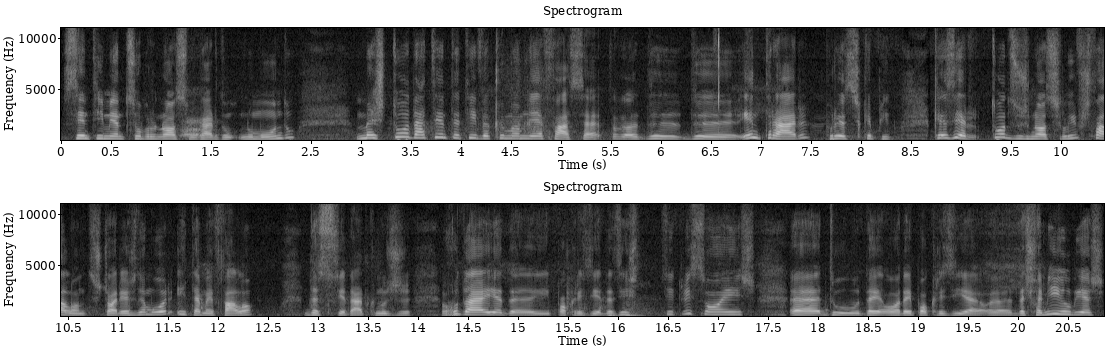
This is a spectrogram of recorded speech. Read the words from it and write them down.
sentimento sobre o nosso lugar do, no mundo mas toda a tentativa que uma mulher faça de, de, entrar por esses capítulos, quer dizer, todos os nossos livros falam de histórias de amor e também falam da sociedade que nos rodeia, da hipocrisia das instituições, uh, do, da, ou da hipocrisia uh, das famílias.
